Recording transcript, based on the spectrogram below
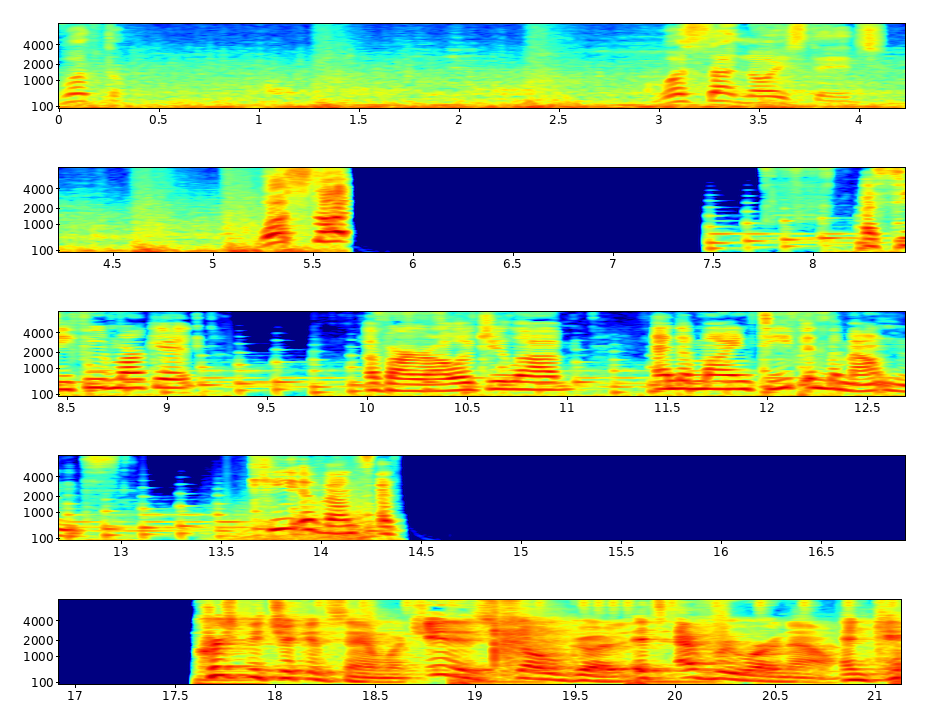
What the? What's that noise, stage? What's that? A seafood market, a virology lab, and a mine deep in the mountains. Key events at Crispy chicken sandwich. It is so good. It's everywhere now. And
